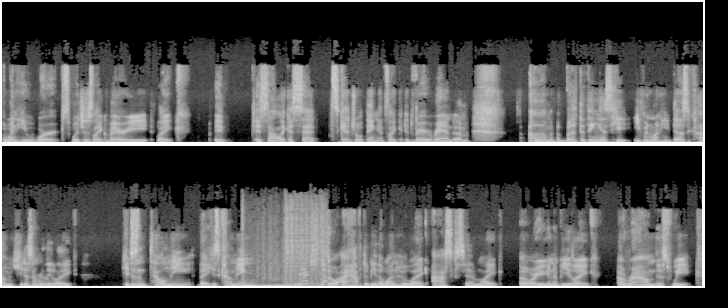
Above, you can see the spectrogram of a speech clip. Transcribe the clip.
when he works which is like very like it it's not like a set schedule thing. It's like it's very random. Um but the thing is he even when he does come he doesn't really like he doesn't tell me that he's coming so I have to be the one who like asks him like, "Oh, are you going to be like around this week?"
